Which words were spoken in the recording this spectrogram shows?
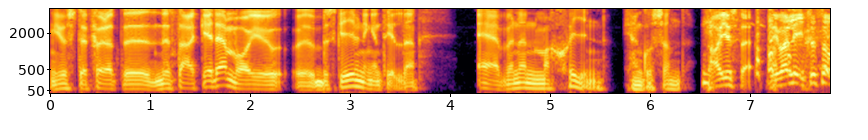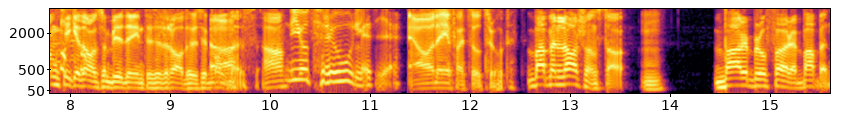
Just det, för att eh, det starka i den var ju eh, beskrivningen till den. Även en maskin kan gå sönder. Ja, just det. Det var lite som Kikki Danielsson bjuder in till sitt radhus i Bollnäs. Ja. Det är otroligt ju. Ja, det är faktiskt otroligt. Babben Larssons då? Mm. Barbro före Babben.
